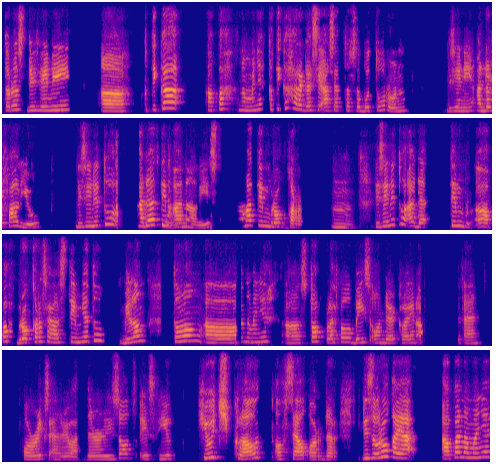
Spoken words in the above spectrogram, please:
Terus di sini uh, ketika apa namanya? Ketika harga si aset tersebut turun di sini undervalue, di sini tuh ada tim analis sama tim broker. Hmm, di sini tuh ada tim uh, apa broker sales timnya tuh bilang tolong uh, apa namanya uh, stop level based on their client and for risk and reward. The result is huge, huge cloud of sell order. Disuruh kayak apa namanya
